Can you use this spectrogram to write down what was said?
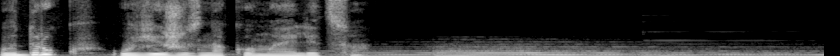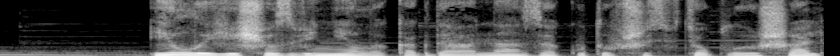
Вдруг увижу знакомое лицо. Илла еще звенела, когда она, закутавшись в теплую шаль,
